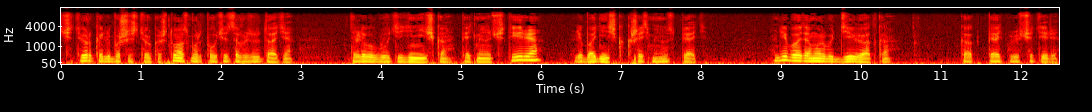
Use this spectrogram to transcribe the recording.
четверкой, либо шестеркой. Что у нас может получиться в результате? Это либо будет единичка 5 минус 4, либо единичка 6 минус 5. Либо это может быть девятка, как 5 плюс 4.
